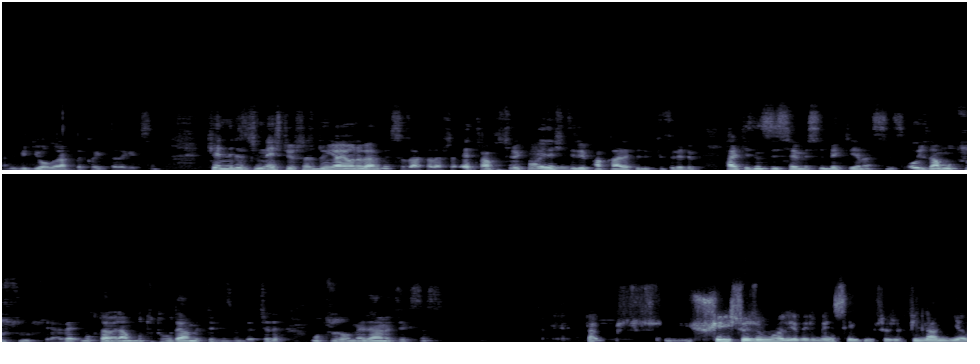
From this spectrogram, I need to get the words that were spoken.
yani video olarak da kayıtlara geçsin. Kendiniz için ne istiyorsanız dünyaya onu vermelisiniz arkadaşlar. Etrafı sürekli Aynen. eleştirip, hakaret edip, küfür edip herkesin sizi sevmesini bekleyemezsiniz. O yüzden mutsuzsunuz ya ve muhtemelen bu tutumu devam ettirdiğiniz müddetçe de mutsuz olmaya devam edeceksiniz. Ya, şey sözüm var ya benim en sevdiğim sözüm. Finlandiya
